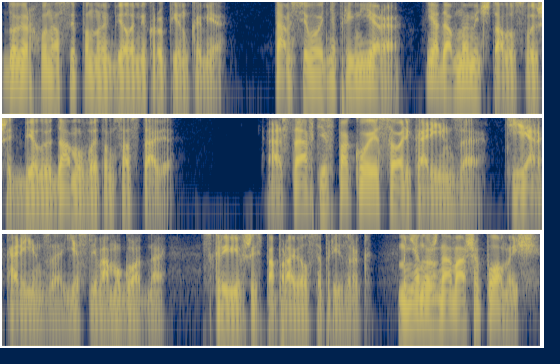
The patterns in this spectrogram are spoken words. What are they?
доверху насыпанную белыми крупинками. Там сегодня премьера. Я давно мечтал услышать белую даму в этом составе». «Оставьте в покое соль, Каринза. Тьер Каринза, если вам угодно», — скривившись, поправился призрак. «Мне нужна ваша помощь.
